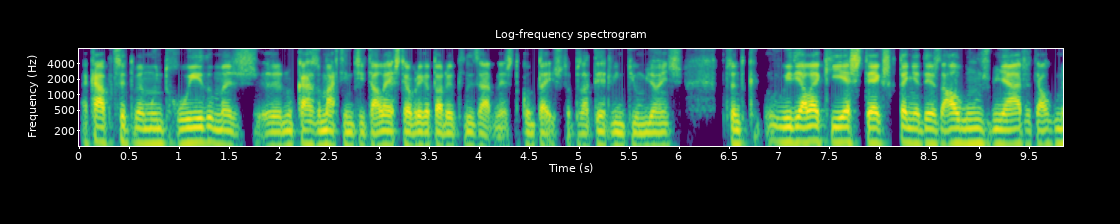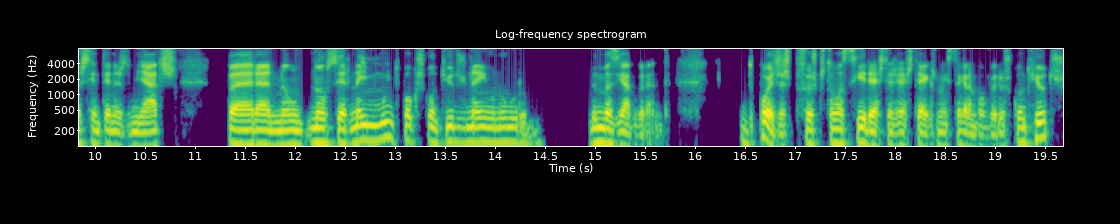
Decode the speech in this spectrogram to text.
acaba por ser também muito ruído, mas uh, no caso do marketing digital este é obrigatório utilizar neste contexto, apesar de ter 21 milhões. Portanto, que, o ideal é que hashtags que tenha desde alguns milhares até algumas centenas de milhares, para não, não ser nem muito poucos conteúdos, nem um número demasiado grande. Depois, as pessoas que estão a seguir estas hashtags no Instagram vão ver os conteúdos,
